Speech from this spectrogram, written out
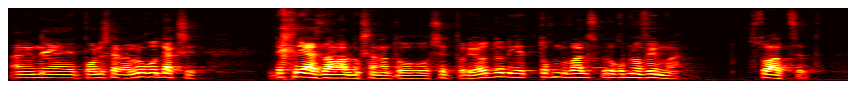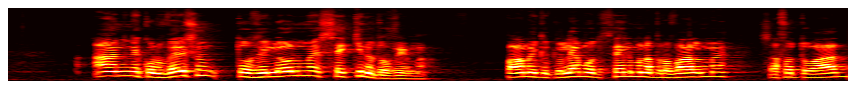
αν είναι πολύ καταλόγο, εντάξει, δεν χρειάζεται να βάλουμε ξανά το set προϊόντων γιατί το έχουμε βάλει στο προηγούμενο βήμα, στο ad set. Αν είναι conversion, το δηλώνουμε σε εκείνο το βήμα. Πάμε και του λέμε ότι θέλουμε να προβάλλουμε σε αυτό το ad,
